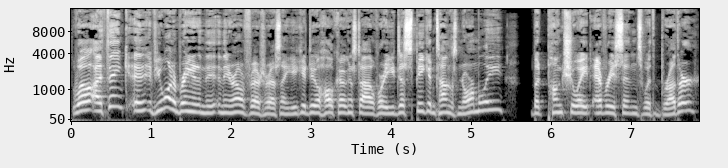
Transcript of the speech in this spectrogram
well, I think uh, if you want to bring it in the in the your own professional wrestling, you could do a Hulk Hogan style where you just speak in tongues normally, but punctuate every sentence with "brother."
